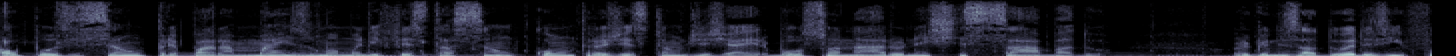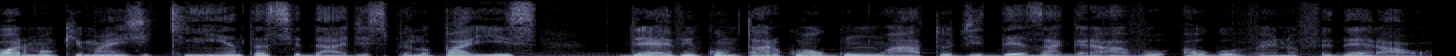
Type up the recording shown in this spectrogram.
A oposição prepara mais uma manifestação contra a gestão de Jair Bolsonaro neste sábado. Organizadores informam que mais de 500 cidades pelo país devem contar com algum ato de desagravo ao governo federal.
